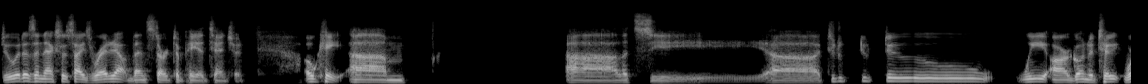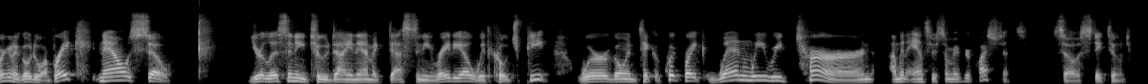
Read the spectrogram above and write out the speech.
do it as an exercise, write it out, then start to pay attention. Okay. Um, uh, let's see. Uh, we are going to take, we're going to go to a break now. So you're listening to Dynamic Destiny Radio with Coach Pete. We're going to take a quick break. When we return, I'm going to answer some of your questions. So stay tuned.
